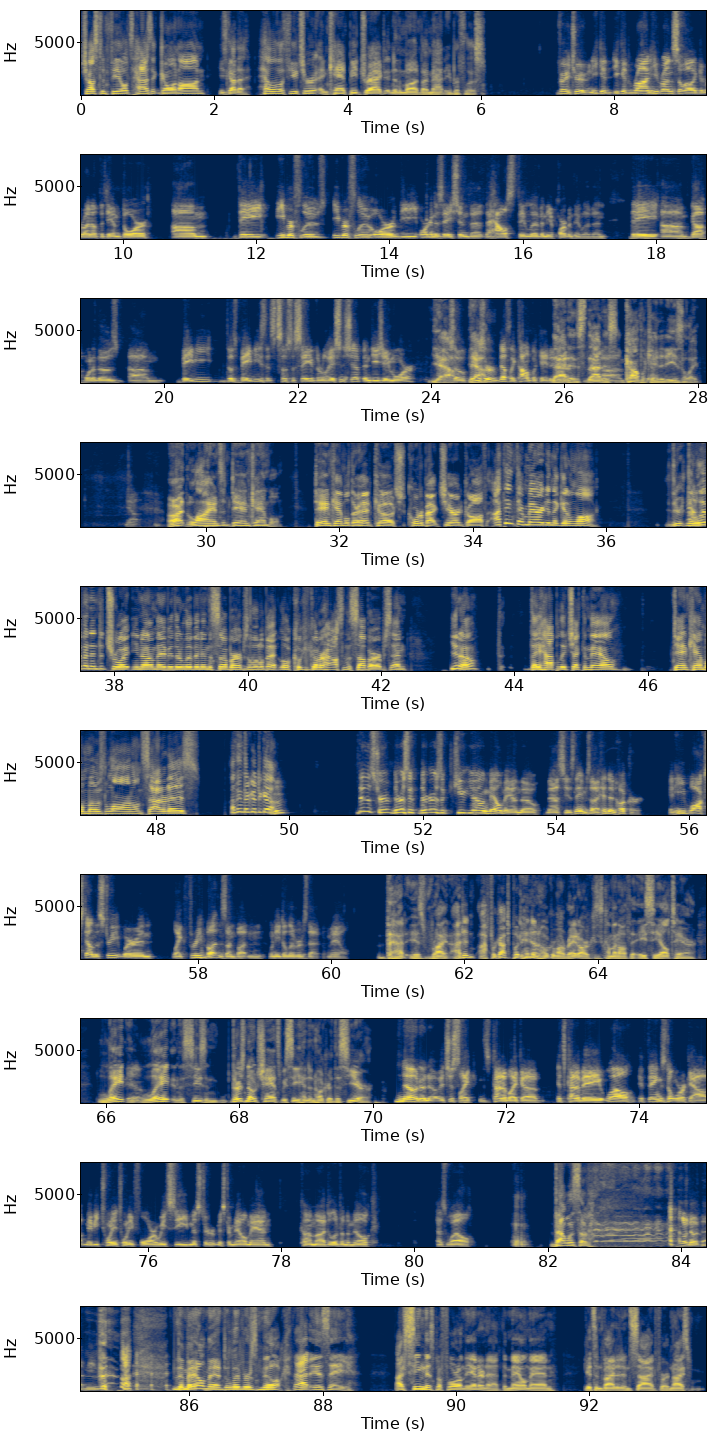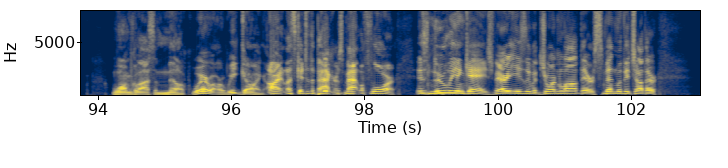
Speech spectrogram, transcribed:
Justin Fields has it going on. He's got a hell of a future and can't be dragged into the mud by Matt Eberflus. Very true. And he could he could run. He runs so well he could run out the damn door. Um, they Eberflus, Eberflu, or the organization, the the house they live in, the apartment they live in, they um, got one of those um, baby those babies that's supposed to save the relationship and DJ Moore. Yeah. So things yeah. are definitely complicated. That here. is that is Um, complicated easily. yeah. All right, the Lions and Dan Campbell. Dan Campbell, their head coach, quarterback Jared Goff. I think they're married and they get along. They're, they're living in Detroit. You know, maybe they're living in the suburbs a little bit, little cookie cutter house in the suburbs. And, you know, th- they happily check the mail. Dan Campbell mows the lawn on Saturdays. I think they're good to go. Mhm. Yeah, That's true. There is a there is a cute young mailman though, Massey. His name's uh, Hendon Hooker, and he walks down the street wearing like three buttons unbuttoned when he delivers that mail. That is right. I didn't. I forgot to put Hendon Yeah. Hooker on my radar because he's coming off the ACL tear late, Yeah. late in the season. There's no chance we see Hendon Hooker this year. No, no, no. It's just like it's kind of like a it's kind of a well, if things don't work out, maybe 2024 we see Mr. Mr. Mailman come uh, deliver the milk as well. That was a. I don't know what that means. the mailman delivers milk. That is a. I've seen this before on the internet. The mailman gets invited inside for a nice warm glass of milk. Where are we going? All right, let's get to the backers. Matt LaFleur is newly engaged very easily with Jordan Love. They are smitten with each other.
